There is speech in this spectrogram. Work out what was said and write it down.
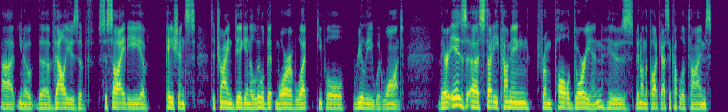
uh, you know the values of society of patients to try and dig in a little bit more of what people really would want. There is a study coming from Paul Dorian, who's been on the podcast a couple of times.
